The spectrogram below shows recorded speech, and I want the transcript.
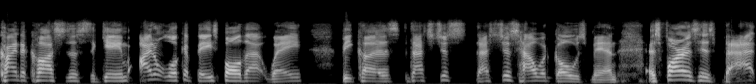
kind of costs us the game. I don't look at baseball that way because that's just that's just how it goes, man. As far as his bat,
